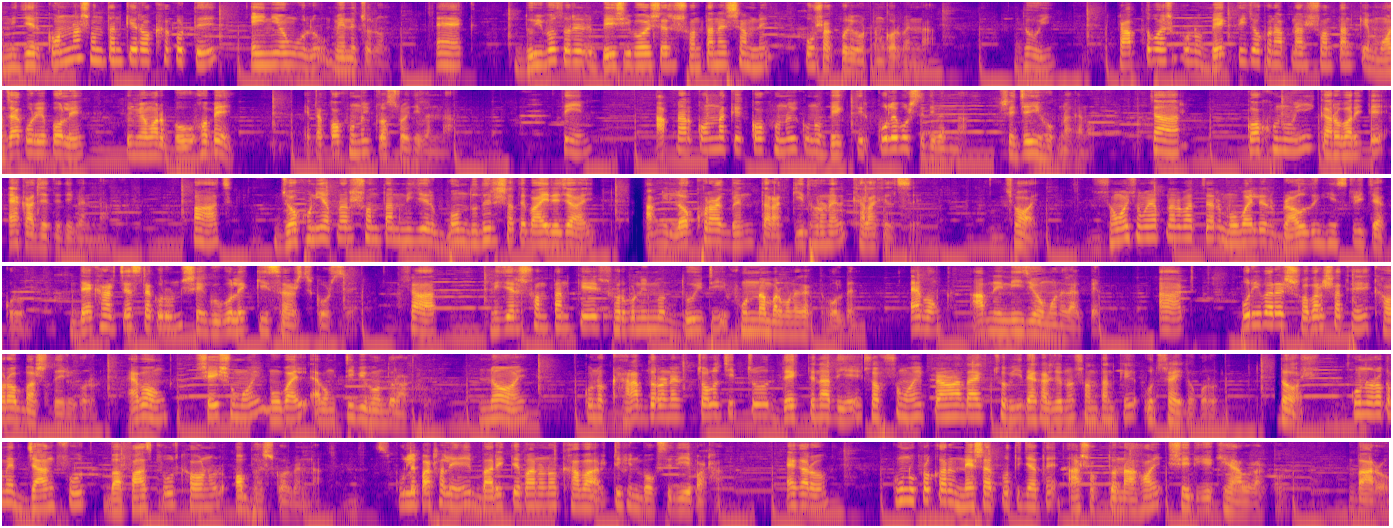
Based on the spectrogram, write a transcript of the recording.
নিজের কন্যা সন্তানকে রক্ষা করতে এই নিয়মগুলো মেনে চলুন। এক, দুই বছরের বেশি বয়সের সন্তানের সামনে পোশাক পরিবর্তন করবেন না। দুই, প্রাপ্তবয়স্ক কোনো ব্যক্তি যখন আপনার সন্তানকে মজা করে বলে, তুমি আমার বউ হবে? এটা কখনোই প্রশ্রয় দিবেন না। তিন, আপনার কন্যাকে কখনোই কোনো ব্যক্তির কোলে বসতে দিবেন না, সে যেই হোক না কেন। চার, কখনোই কারও বাড়িতে একা যেতে দিবেন না। পাঁচ, যখনই আপনার সন্তান নিজের বন্ধুদের সাথে বাইরে যায়, আপনি লক্ষ্য রাখবেন তারা কি ধরনের খেলা খেলছে। ছয়, সময় সময় আপনার বাচ্চার মোবাইলের ব্রাউজিং হিস্ট্রি চেক করুন। দেখার চেষ্টা করুন সে গুগলে কি সার্চ করছে। সাত, নিজের সন্তানকে সর্বনিম্ন দুইটি ফোন নাম্বার মনে রাখতে বলবেন এবং আপনি নিজেও মনে রাখবেন। আট, পরিবারের সবার সাথে খাওয়ার অভ্যাস তৈরি করুন। এবং সেই সময় মোবাইল এবং টিভি বন্ধ রাখুন নয়, কোনো খারাপ ধরনের চলচ্চিত্র দেখতে না দিয়ে সবসময় প্রেরণাদায়ক ছবি দেখার জন্য সন্তানকে উৎসাহিত করুন দশ, কোনো রকমের জাঙ্ক ফুড বা ফাস্ট ফুড খাওয়ানোর অভ্যাস করবেন না। স্কুলে পাঠালে বাড়িতে বানানো খাবার টিফিন বক্সে দিয়ে পাঠান। এগারো, কোনো প্রকার নেশার প্রতি যাতে আসক্ত না হয় সেই দিকে খেয়াল রাখুন বারো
